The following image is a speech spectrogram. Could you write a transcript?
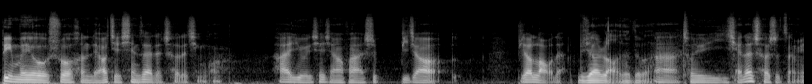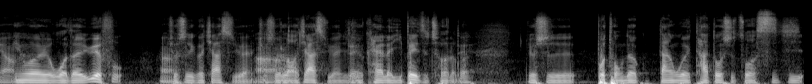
并没有说很了解现在的车的情况，他有一些想法是比较比较老的比较老的，对吧？啊，所以以前的车是怎么样的？因为我的岳父啊就是一个驾驶员，啊就是老驾驶员，就是开了一辈子车了嘛。就是不同的单位，他都是做司机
